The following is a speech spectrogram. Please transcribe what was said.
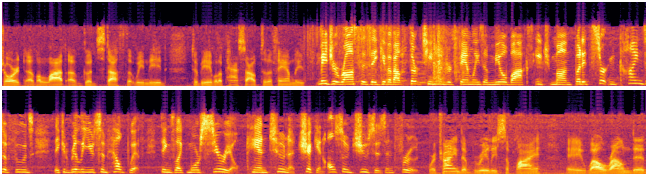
short of a lot of good stuff that we need to be able to pass out to the families. Major Ross says they give about 1,300 families a meal box each month, but it's certain kinds of foods they could really use some help with. Things like more cereal, canned tuna, chicken, also juices and fruit. We're trying to really supply a well-rounded,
